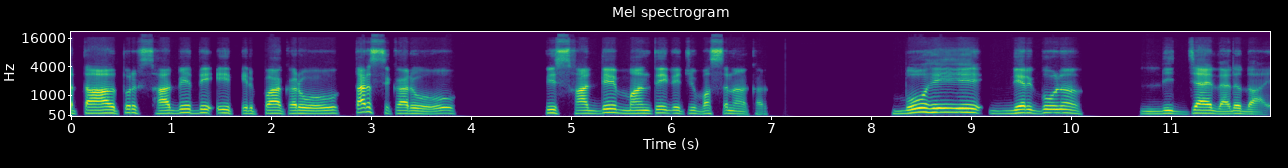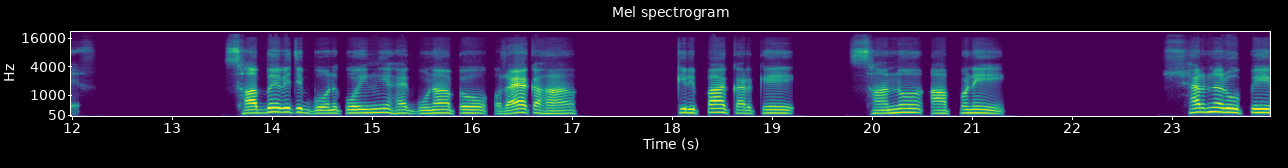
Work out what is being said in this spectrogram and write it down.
ਅਕਾਲ ਪੁਰਖ ਸਾਡੇ ਤੇ ਇਹ ਕਿਰਪਾ ਕਰੋ ਤਰਸ ਕਰੋ ਕਿ ਸਾਡੇ ਮਨ ਦੇ ਵਿੱਚ ਵਸਣਾ ਕਰ ਮੋਹੇ ਨਿਰਗੁਣ ਲਿਜੈ ਲੜਦਾਇ ਸਾਬੇ ਵਿੱਚ ਗੁਣ ਕੋਈ ਨਹੀਂ ਹੈ ਗੁਣਾ ਤੋਂ ਰਹਿ ਕਹਾ ਕਿਰਪਾ ਕਰਕੇ ਸਾਨੂੰ ਆਪਣੇ ਸ਼ਰਨ ਰੂਪੀ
